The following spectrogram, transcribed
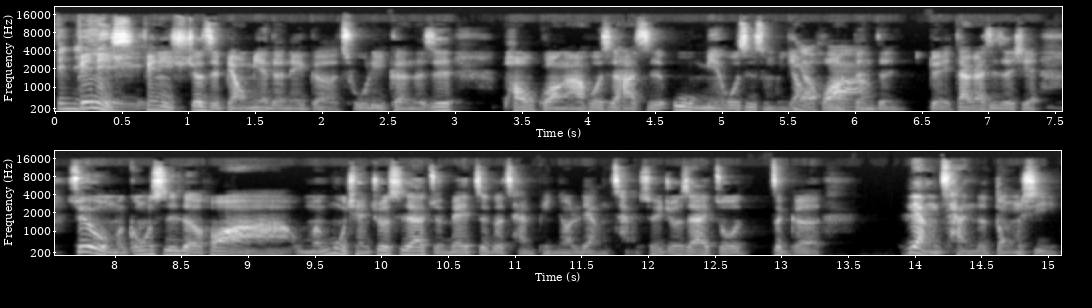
finish finish 就指表面的那个处理，可能是抛光啊，或是它是雾面，或是什么氧化等等，对，大概是这些。所以我们公司的话，我们目前就是在准备这个产品要量产，所以就是在做这个量产的东西。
